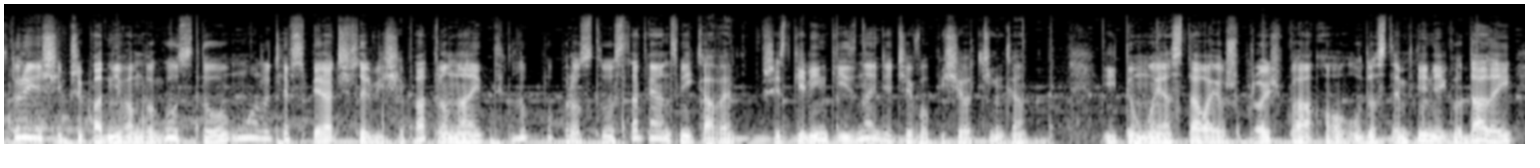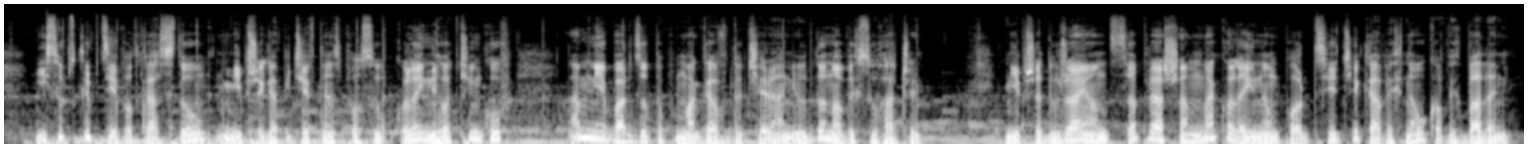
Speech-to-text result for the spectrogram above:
który jeśli przypadnie Wam do gustu, możecie wspierać w serwisie Patronite lub po prostu stawiając mi kawę. Wszystkie linki znajdziecie w opisie odcinka. I tu moja stała już prośba o udostępnienie go dalej i subskrypcję podcastu. Nie przegapicie w ten sposób kolejnych odcinków, a mnie bardzo to pomaga w docieraniu do nowych słuchaczy. Nie przedłużając, zapraszam na kolejną porcję ciekawych naukowych badań.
